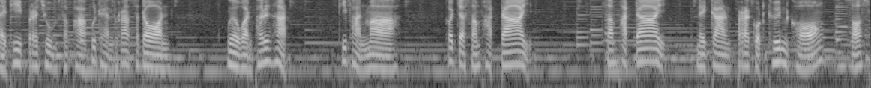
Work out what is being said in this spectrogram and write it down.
ในที่ประชุมสภาผู้แทนราษฎร เมื่อวันพฤหัสที่ผ่านมาก็จะสัมผัสได้ สัมผัสได้ในการปรากฏขึ้นของสส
